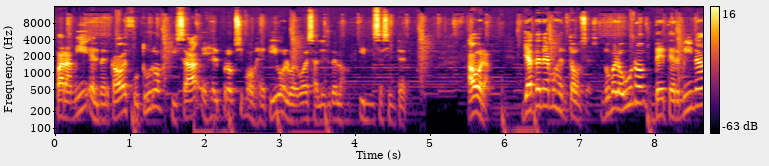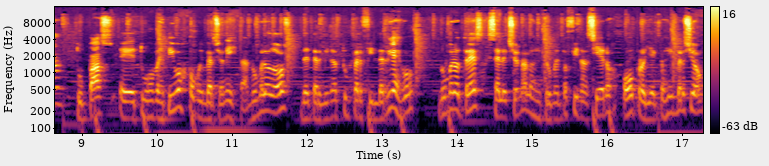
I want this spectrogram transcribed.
para mí, el mercado de futuros quizá es el próximo objetivo luego de salir de los índices sintéticos. Ahora, ya tenemos entonces, número uno, determina tu eh, tus objetivos como inversionista. Número dos, determina tu perfil de riesgo. Número tres, selecciona los instrumentos financieros o proyectos de inversión.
